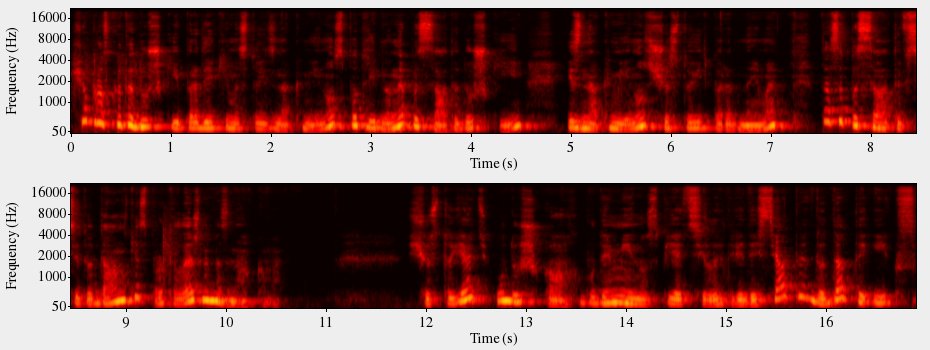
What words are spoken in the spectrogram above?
Щоб розкрити дужки, перед якими стоїть знак мінус, потрібно не писати дужки і знак мінус, що стоїть перед ними, та записати всі доданки з протилежними знаками. Що стоять у дужках, буде мінус 5,2 додати х.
